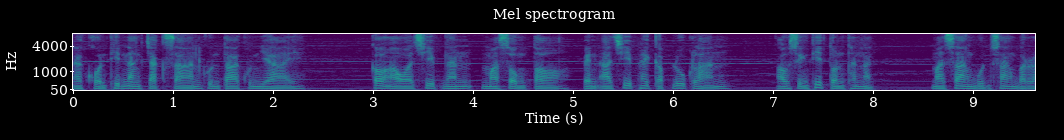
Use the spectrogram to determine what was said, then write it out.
นะคนที่นั่งจักสารคุณตาคุณยาย ก็เอาอาชีพนั้นมาส่งต่อเป็นอาชีพให้กับลูกหลาน เอาสิ่งที่ตนถนัดมาสร้างบุญสร้างบาร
